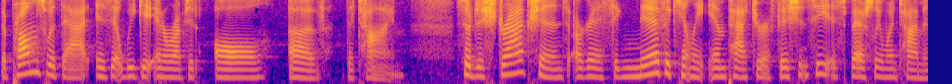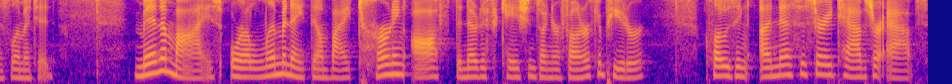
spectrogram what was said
The problems with that is that we get interrupted all of the time. So, distractions are going to significantly impact your efficiency, especially when time is limited. Minimize or eliminate them by turning off the notifications on your phone or computer, closing unnecessary tabs or apps,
